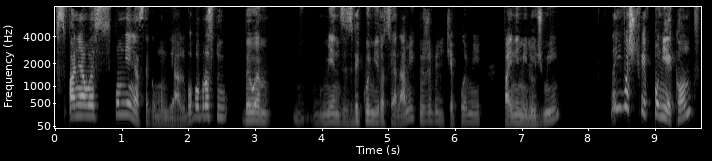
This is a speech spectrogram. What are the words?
wspaniałe wspomnienia z tego mundialu, bo po prostu byłem między zwykłymi Rosjanami, którzy byli ciepłymi, fajnymi ludźmi. No i właściwie poniekąd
